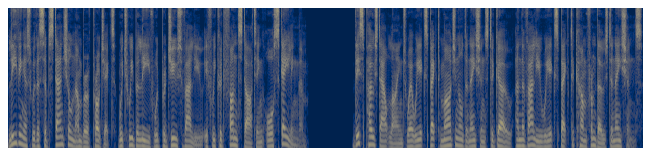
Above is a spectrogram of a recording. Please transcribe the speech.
leaving us with a substantial number of projects which we believe would produce value if we could fund starting or scaling them. This post outlines where we expect marginal donations to go and the value we expect to come from those donations.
